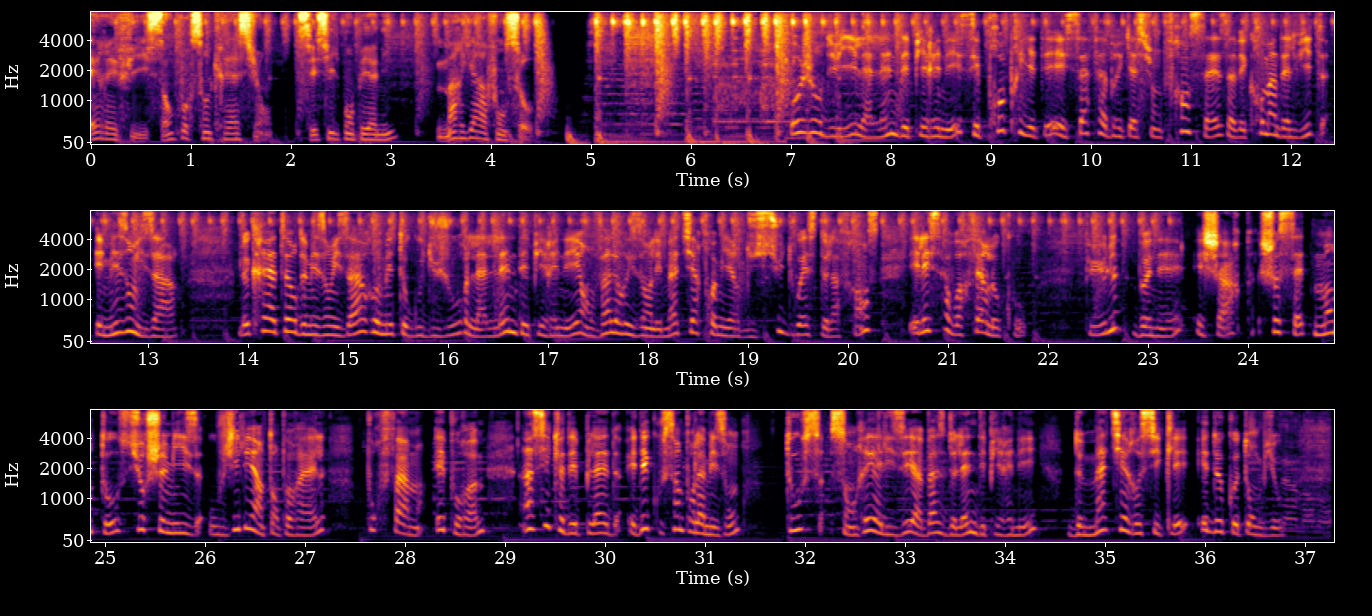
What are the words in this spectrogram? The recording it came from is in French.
RFI 100% création. Cécile Pompéani, Maria Afonso. Aujourd'hui, la laine des Pyrénées, ses propriétés et sa fabrication française avec Romain Delvite et Maison Isard. Le créateur de Maison Isard remet au goût du jour la laine des Pyrénées en valorisant les matières premières du sud-ouest de la France et les savoir-faire locaux. Pulls, bonnets, écharpes, chaussettes, manteaux, surchemises ou gilets intemporels, pour femmes et pour hommes, ainsi que des plaids et des coussins pour la maison, tous sont réalisés à base de laine des Pyrénées, de matières recyclées et de coton bio.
